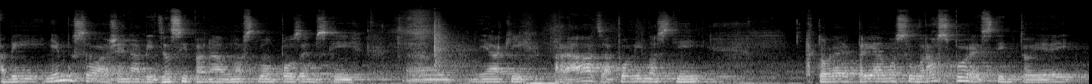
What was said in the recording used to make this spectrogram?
Aby nemusela žena byť zasypaná množstvom pozemských e, nejakých prác a povinností, ktoré priamo sú v rozpore s týmto jej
